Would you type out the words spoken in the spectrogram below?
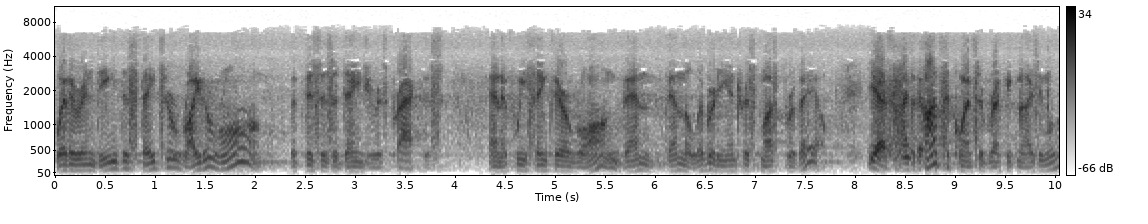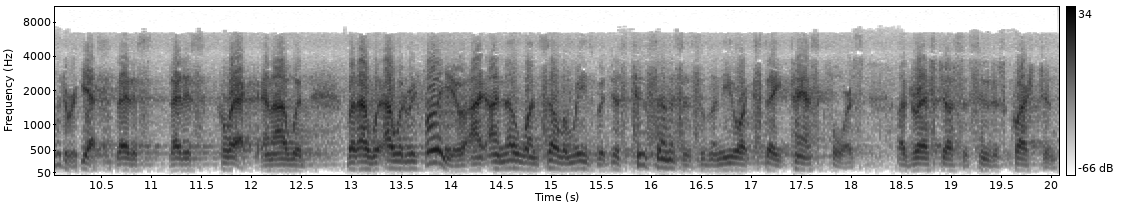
whether indeed the states are right or wrong that this is a dangerous practice. And if we think they're wrong, then then the liberty interest must prevail. Yes, the consequence of recognizing the literature. Yes, that is that is correct, and I would but I would, I would refer you, I, I know one seldom reads, but just two sentences from the New York State Task Force address Justice Souter's question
